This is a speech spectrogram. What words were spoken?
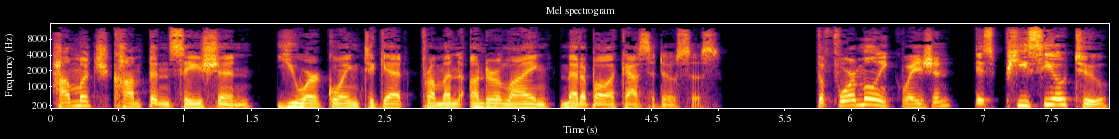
how much compensation you are going to get from an underlying metabolic acidosis. The formal equation is PCO2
